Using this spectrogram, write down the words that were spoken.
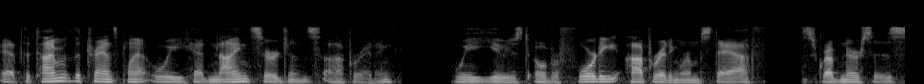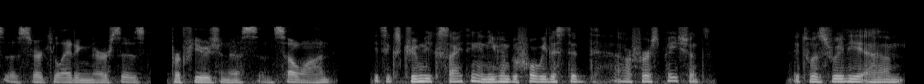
At the time of the transplant, we had nine surgeons operating. We used over 40 operating room staff, scrub nurses, uh, circulating nurses, perfusionists, and so on. It's extremely exciting, and even before we listed our first patient, it was really um,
